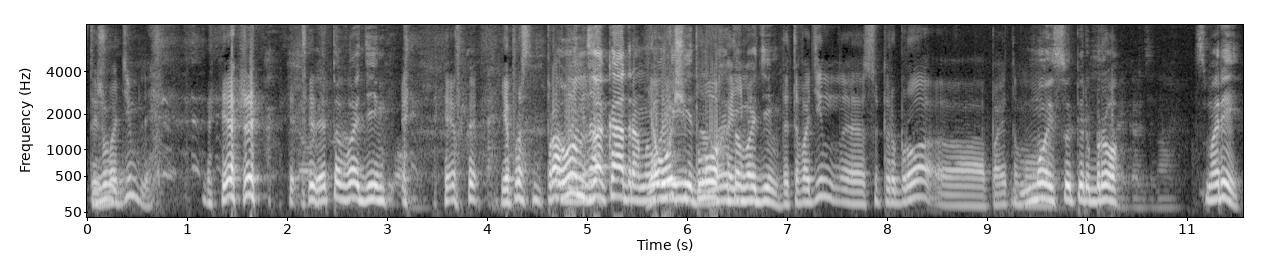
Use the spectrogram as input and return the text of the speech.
Ты же Ну, Вадим, блядь? Я же... Это Вадим. Я просто правда. Он за кадром, Я очень плохо. это им- Вадим. Да Это Вадим э, супербро, э, поэтому. Мой супербро. Смотри.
